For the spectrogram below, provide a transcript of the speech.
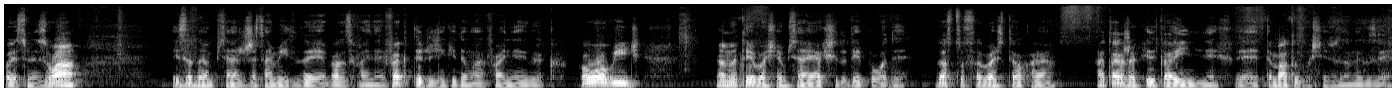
powiedzmy zła. Jest tym opisane, że czasami to daje bardzo fajne efekty, że dzięki temu fajnie rybek połowić. Mamy tutaj właśnie opisane jak się do tej pogody dostosować trochę, a także kilka innych yy, tematów właśnie związanych z,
